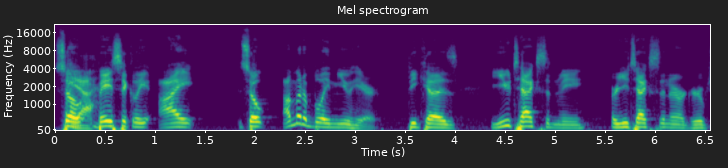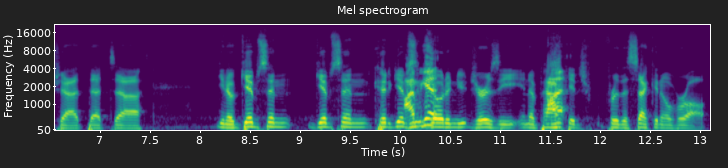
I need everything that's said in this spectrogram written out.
So Yeah. basically, I so I'm gonna blame you here because you texted me or you texted in our group chat that uh, you know Gibson Gibson could Gibson gonna- go to New Jersey in a package for the second overall.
